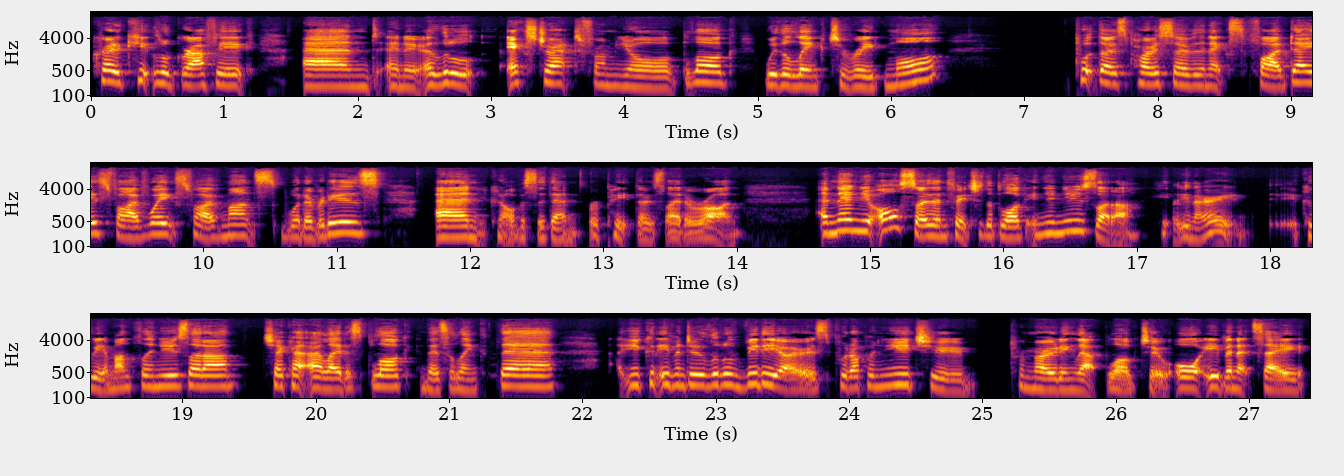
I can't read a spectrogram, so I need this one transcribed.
Create a cute little graphic and, and a little extract from your blog with a link to read more put those posts over the next five days, five weeks, five months, whatever it is. And you can obviously then repeat those later on. And then you also then feature the blog in your newsletter. You know, it could be a monthly newsletter. Check out our latest blog. There's a link there. You could even do little videos put up on YouTube promoting that blog too, or even it's a,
